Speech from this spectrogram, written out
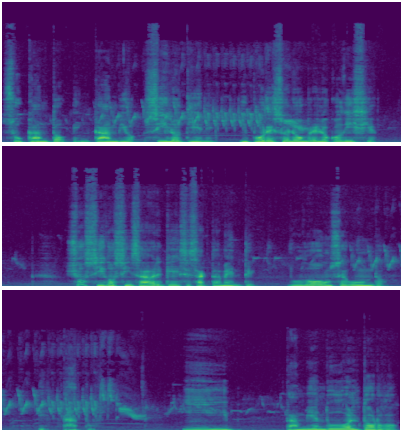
Su canto, en cambio, sí lo tiene, y por eso el hombre lo codicia. Yo sigo sin saber qué es exactamente, Dudó un segundo. Estatus. Y también dudó el tordo.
